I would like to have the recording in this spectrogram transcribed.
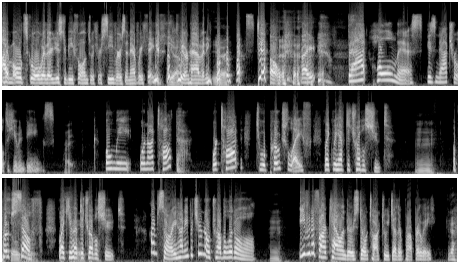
I'm old school where there used to be phones with receivers and everything. Yeah. we don't have anymore, yeah. but still, right? that wholeness is natural to human beings. Right. Only we're not taught that. We're taught to approach life like we have to troubleshoot. Mm. Approach so self true. like you so have to troubleshoot. I'm sorry, honey, but you're no trouble at all. Mm. Even if our calendars don't talk to each other properly. Yeah.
